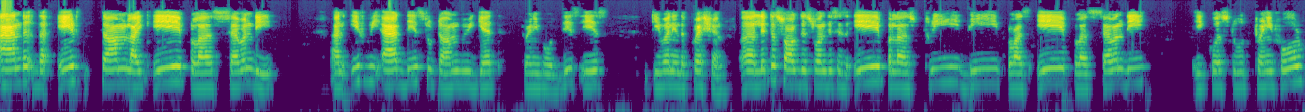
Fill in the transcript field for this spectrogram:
and the eighth term like A plus 7D and if we add these two terms we get 24 this is given in the question. Uh, let us solve this one. This is a plus 3d plus a plus 7d equals to 24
